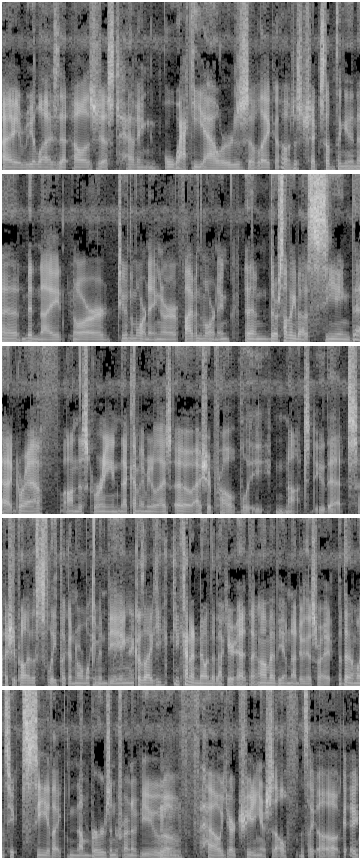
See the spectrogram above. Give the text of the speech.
I realized that I was just having wacky hours of like, oh, just check something in at midnight or two in the morning or five in the morning. And then there was something about seeing that graph on the screen that kind of made me realize, oh, I should probably not do that. I should probably sleep like a normal human being because like you, you kind of know in the back of your head like, oh, maybe I'm not doing this right. But then once you see like numbers in front of you mm-hmm. of how you're treating yourself, it's like, oh, okay.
